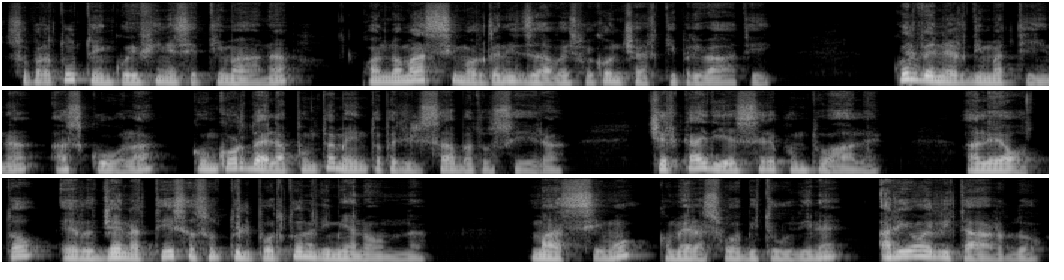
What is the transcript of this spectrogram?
soprattutto in quei fine settimana quando Massimo organizzava i suoi concerti privati. Quel venerdì mattina, a scuola, concordai l'appuntamento per il sabato sera cercai di essere puntuale. Alle otto ero già in attesa sotto il portone di mia nonna. Massimo, come era sua abitudine, arrivò in ritardo,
